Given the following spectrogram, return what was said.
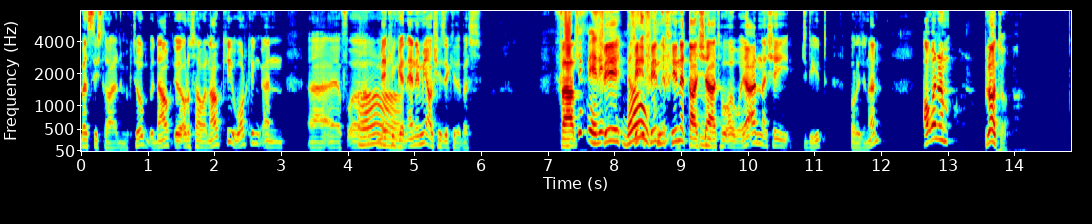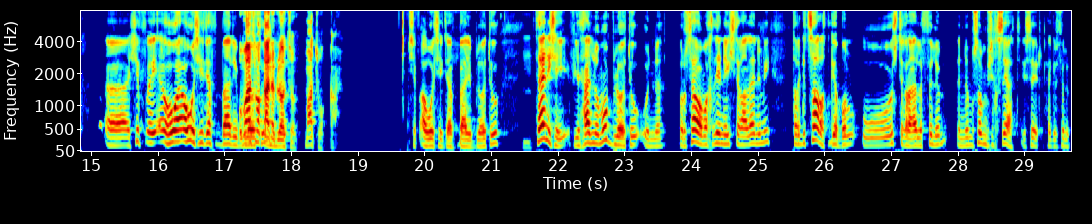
بس يشتغل على مكتوب ناوكي اوراساوا ناوكي working on. making an anime أو شيء زي كذا بس. ف يعني في في في في نقاشات هو هو يا أنه شيء جديد original أو أنه بلوتو. آه شوف هو أول شيء جاء في بالي وما بلوتو. أتوقع إنه بلوتو ما أتوقع. شوف أول شيء جاء في بالي بلوتو. ثاني شيء في حال إنه مو بلوتو وإنه اوراساوا ماخذينه يشتغل على الأنمي ترى قد صارت قبل واشتغل على فيلم إنه مصمم شخصيات يصير حق الفيلم.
